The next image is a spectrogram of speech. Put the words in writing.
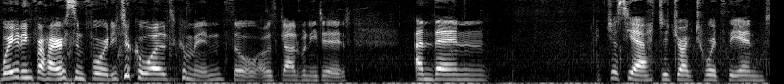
waiting for Harrison Ford. He took a while to come in, so I was glad when he did. And then, just yeah, did drag towards the end.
